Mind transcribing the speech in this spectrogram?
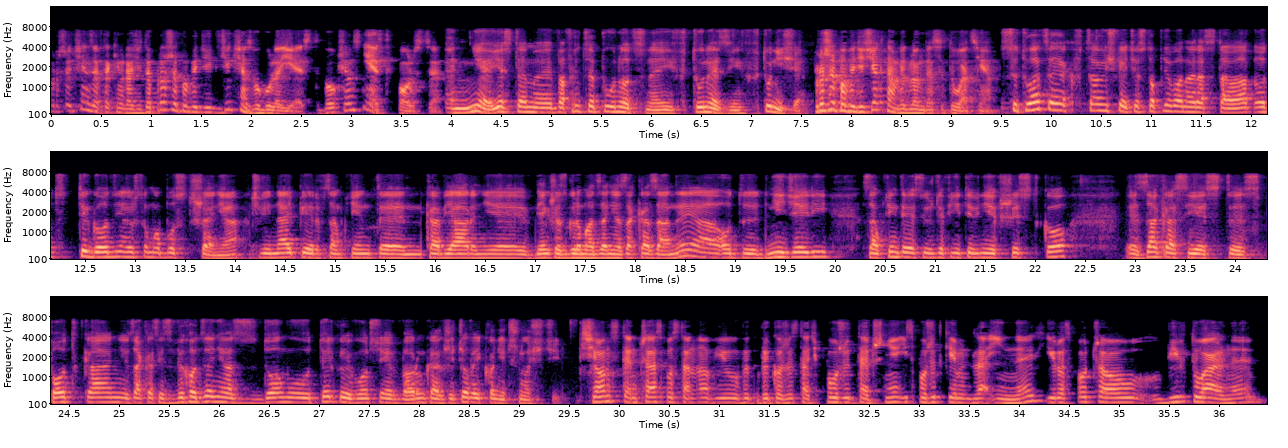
Proszę księdza w takim razie, to proszę powiedzieć, gdzie ksiądz w ogóle jest, bo ksiądz nie jest w Polsce. Nie, jestem w Afryce Północnej, w Tunezji, w Tunisie. Proszę powiedzieć, jak tam wygląda sytuacja? Sytuacja jak w całym świecie stopniowo narastała. Od tygodnia już są obostrzenia, czyli najpierw zamknięte kawiarnie, większe zgromadzenia zakazane, a od niedzieli zamknięte jest już definitywnie wszystko. Zakaz jest spotkań, zakaz jest wychodzenia z domu tylko i wyłącznie w warunkach życiowej konieczności. Ksiądz ten czas postanowił wy wykorzystać pożytecznie i z pożytkiem dla innych i rozpoczął wirtualny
